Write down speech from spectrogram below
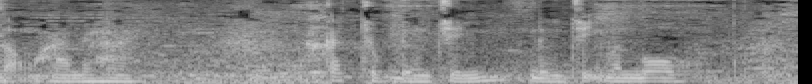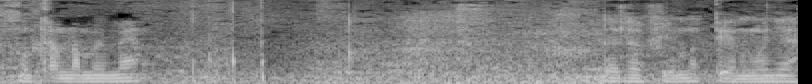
rộng 22. Cách trục đường chính, đường Trịnh Văn Bô 150 m. Đây là phía mặt tiền ngôi nhà.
